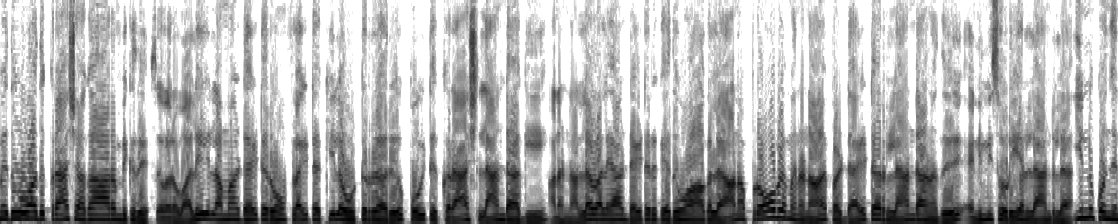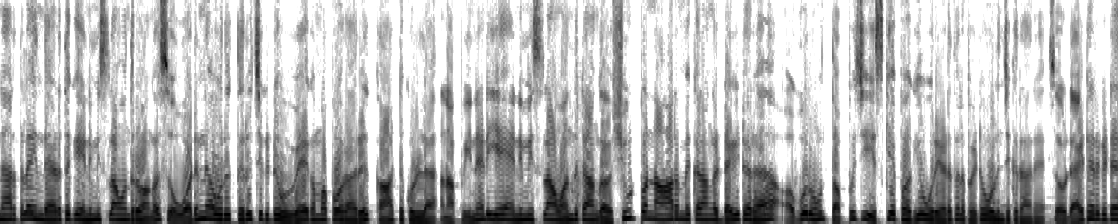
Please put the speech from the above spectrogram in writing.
மெதுவா அது கிராஷ் ஆக ஆரம்பிக்குது. வேற வழி இல்லாம டைட்டரும் ஃபிளைட்டை கீழே விட்டுறாரு போயிட்டு கிராஷ் லேண்ட் ஆகி ஆனா நல்ல வேலையா டைட்டருக்கு எதுவும் ஆகல. ஆனா ப்ராப்ளம் என்னன்னா இப்ப டைட்டர் லேண்ட் ஆனது எனிமிஸோடைய லேண்ட்ல இன்னும் கொஞ்ச நேரத்துல இந்த இடத்துக்கு எனிமிஸ்லாம் வந்துருவாங்க. சோ உடனே அவரு தெரிச்சுக்கிட்டு வேகமா போறாரு காட்டுக்குள்ள. ஆனா பின்னாடியே எனிமிஸ்லாம் வந்துட்டாங்க. ஷூட் பண்ண ஆரம்பிக்கிறாங்க டைட்டரை. அவரும் தப்பிச்சு எஸ்கேப் ஆகி ஒரு இடத்துல போயிட்டு ஒளிஞ்சுக்கிறாரு. சோ டைட்டர் கிட்ட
